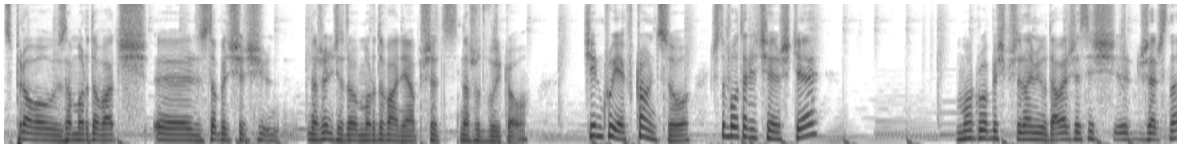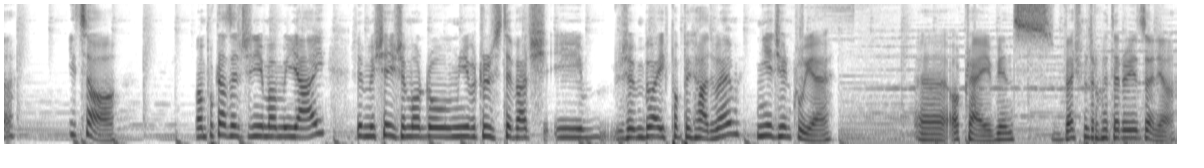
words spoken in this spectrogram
spróbował zamordować, yy, zdobyć narzędzie do mordowania przed naszą dwójką. Dziękuję, w końcu. Czy to było takie ciężkie? Mogłabyś przynajmniej udawać, że jesteś e, grzeczna? I co? Mam pokazać, że nie mam jaj? Żeby myśleli, że mogą mnie wykorzystywać i żebym była ich popychadłem? Nie, dziękuję. E, Okej, więc weźmy trochę tego jedzenia.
